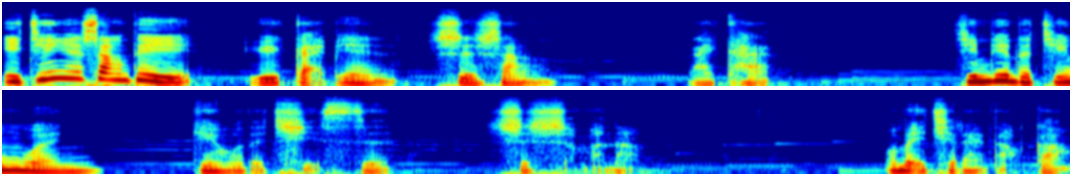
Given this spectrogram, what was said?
以今天上帝与改变世上来看，今天的经文给我的启示是什么呢？我们一起来祷告，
